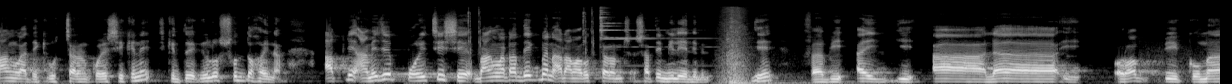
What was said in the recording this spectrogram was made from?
বাংলা দেখে উচ্চারণ করে শিখে নেয়, কিন্তু এগুলো শুদ্ধ হয় না। আপনি, আমি যে পড়েছি সে বাংলাটা দেখবেন আর আমার উচ্চারণ সাথে মিলিয়ে নেবেন। যে ফাবি আইয়ি আলাই রাব্বিকুমা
